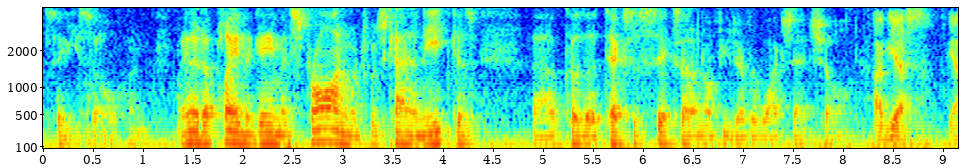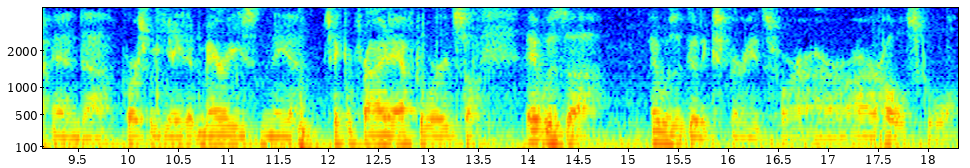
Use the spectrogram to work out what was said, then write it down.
see. So, and we ended up playing the game at Strawn, which was kind of neat because because of Texas Six. I don't know if you'd ever watched that show. Uh, yes. Yeah. And uh, of course, we ate at Mary's and ate a chicken fried afterwards. So, it was uh, it was a good experience for our, our, our whole school.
